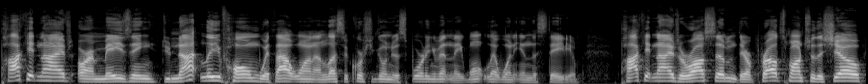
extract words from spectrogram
Pocket knives are amazing. Do not leave home without one unless, of course, you're going to a sporting event and they won't let one in the stadium. Pocket knives are awesome. They're a proud sponsor of the show.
